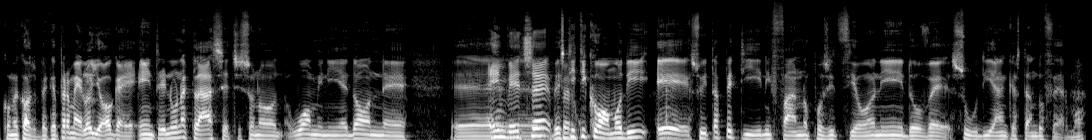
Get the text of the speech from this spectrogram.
come cosa, perché per me lo yoga è entri in una classe, ci sono uomini e donne eh, e invece vestiti per... comodi e sui tappetini fanno posizioni dove sudi anche stando fermo.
